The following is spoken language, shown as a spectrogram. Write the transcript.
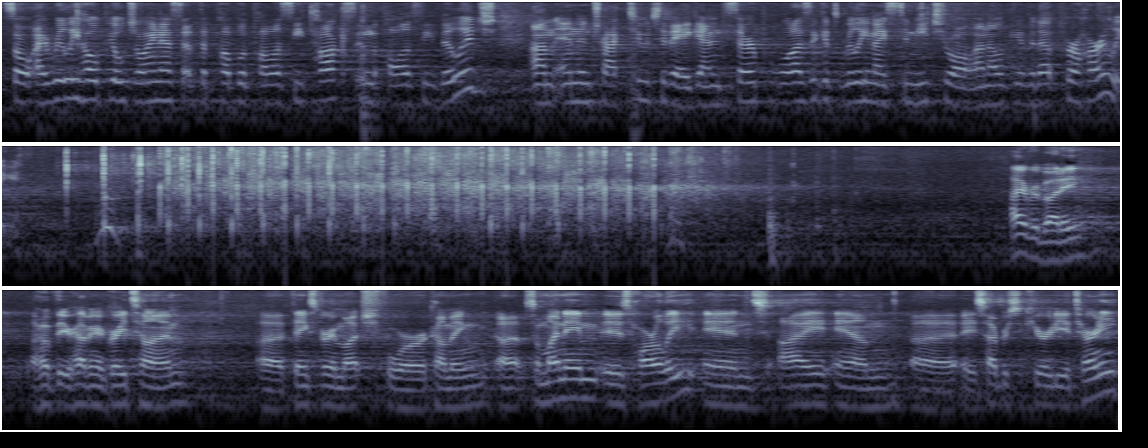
So I really hope you'll join us at the public policy talks in the Policy Village um, and in track two today. Again, Sarah Powazek. It's really nice to meet you all, and I'll give it up for Harley. Woo. Hi, everybody. I hope that you're having a great time. Uh, thanks very much for coming. Uh, so my name is Harley, and I am uh, a cybersecurity attorney.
